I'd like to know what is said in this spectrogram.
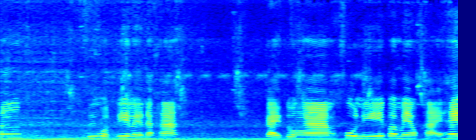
ทั้งซื้อหมดนี่เลยนะคะ ไก่ตัวงามคู่นี้ป้าแมวขายให้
